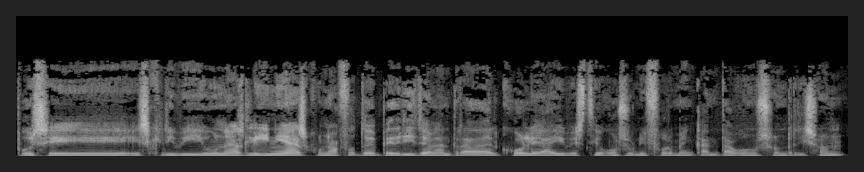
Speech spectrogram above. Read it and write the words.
pues eh, escribí unas líneas con una foto de Pedrito en la entrada del cole, ahí vestido con su uniforme encantado, con un sonrisón,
